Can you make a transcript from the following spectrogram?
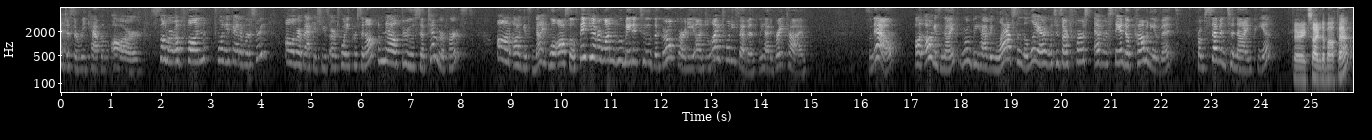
And just a recap of our Summer of Fun 20th anniversary. All of our back issues are 20% off now through September 1st. On August 9th, we'll also thank you everyone who made it to the girl party on July 27th. We had a great time. So now, on August 9th, we'll be having Laughs in the Lair, which is our first ever stand up comedy event from 7 to 9 p.m. Very excited about that.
